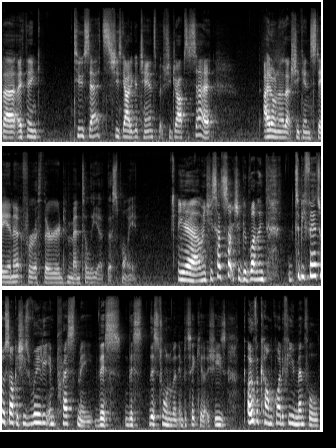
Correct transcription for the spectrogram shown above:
that I think two sets she's got a good chance, but if she drops a set, I don't know that she can stay in it for a third mentally at this point. Yeah, I mean she's had such a good run, and to be fair to Osaka, she's really impressed me this this this tournament in particular. She's overcome quite a few mental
